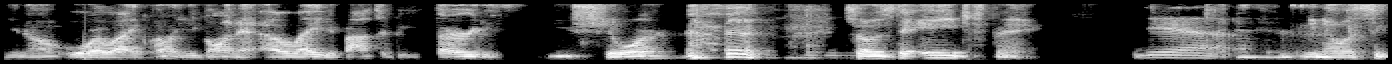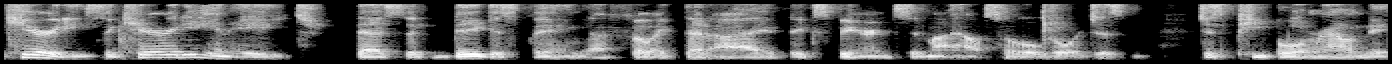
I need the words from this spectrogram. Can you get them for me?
you know, or like, oh, you're going to LA, you're about to be 30. You sure? so it's the age thing. Yeah. And, you know, it's security, security and age. That's the biggest thing I feel like that I've experienced in my household or just just people around me.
